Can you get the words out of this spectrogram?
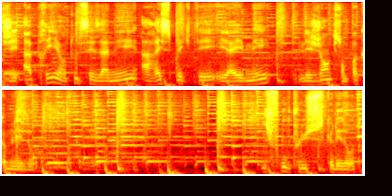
j'ai appris en toutes ces années à respecter et à aimer les gens qui sont pas comme les autres. Ils font plus que les autres.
